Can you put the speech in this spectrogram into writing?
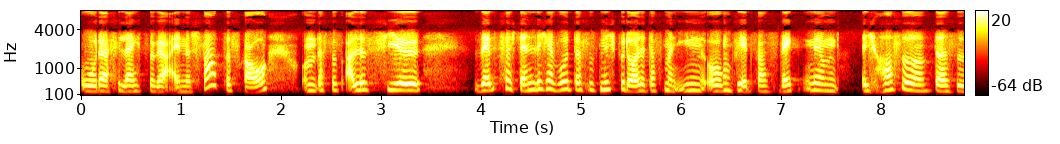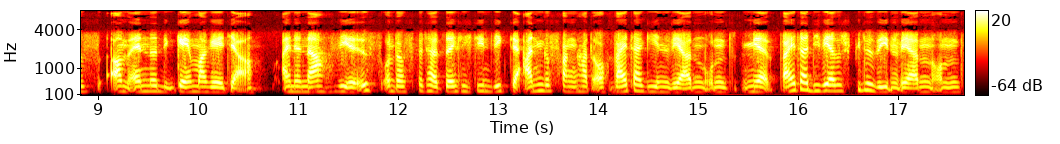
oder vielleicht sogar eine schwarze Frau und dass das alles viel selbstverständlicher wird, dass es nicht bedeutet, dass man ihnen irgendwie etwas wegnimmt. Ich hoffe, dass es am Ende Gamergate ja eine Nachwehe ist und dass wir tatsächlich den Weg, der angefangen hat, auch weitergehen werden und mehr weiter diverse Spiele sehen werden und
